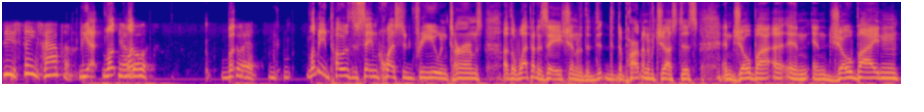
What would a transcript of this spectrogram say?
These things happen. Yeah, let, you know, know, but let me pose the same question for you in terms of the weaponization of the, D- the Department of Justice and Joe Bi- uh, and, and Joe Biden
